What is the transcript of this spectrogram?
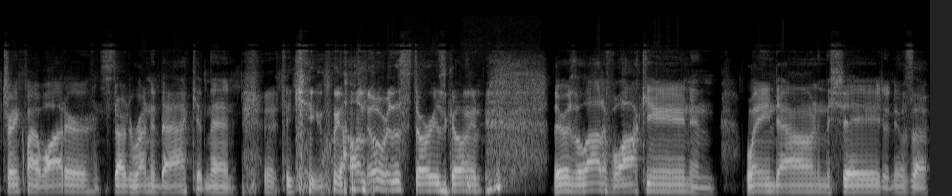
drank my water and started running back. And then thinking, we all know where this story is going there was a lot of walking and laying down in the shade, and it was a,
